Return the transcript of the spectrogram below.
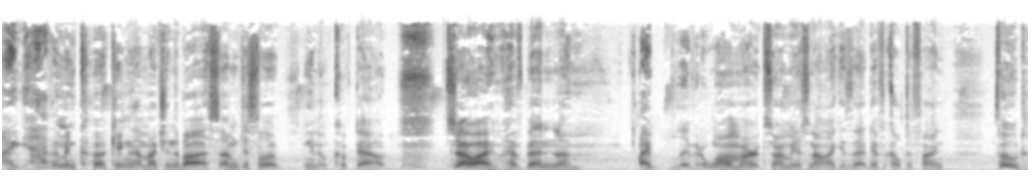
I haven't been cooking that much in the bus. I'm just a little, you know, cooked out. So I have been. Um, I live at a Walmart, so I mean, it's not like it's that difficult to find food.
